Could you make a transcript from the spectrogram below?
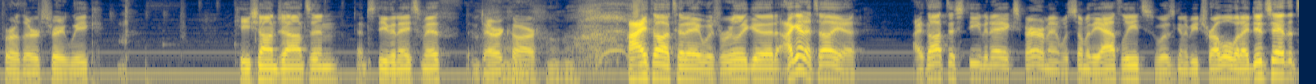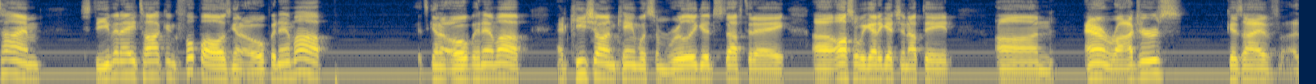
for a third straight week. Keyshawn Johnson and Stephen A. Smith and Derek Carr. I thought today was really good. I got to tell you, I thought this Stephen A. experiment with some of the athletes was going to be trouble, but I did say at the time, Stephen A. talking football is going to open him up. It's going to open him up. And Keyshawn came with some really good stuff today. Uh, also, we got to get you an update on Aaron Rodgers because I've uh,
